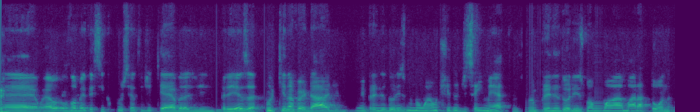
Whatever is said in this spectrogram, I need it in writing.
É, é uns 95% de quebra de empresa, porque na verdade o empreendedor empreendedorismo não é um tiro de 100 metros. O empreendedorismo é uma maratona.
